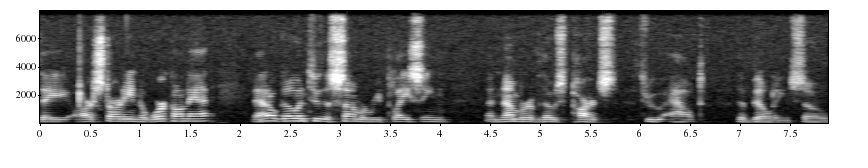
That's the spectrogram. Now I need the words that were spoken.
They are starting to work on that. That'll go into the summer, replacing a number of those parts throughout the building. So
